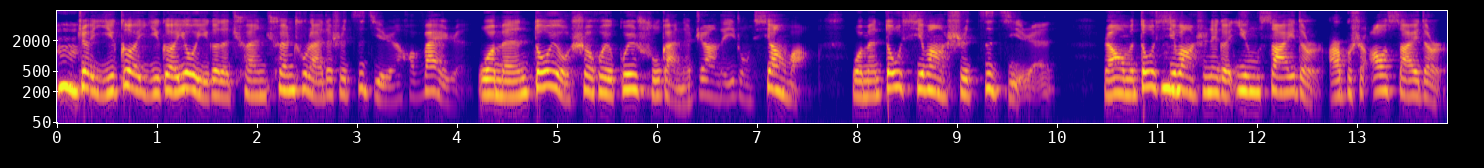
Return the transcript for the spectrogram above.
嗯，这一个一个又一个的圈圈出来的是自己人和外人。我们都有社会归属感的这样的一种向往，我们都希望是自己人。然后我们都希望是那个 insider，而不是 outsider。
